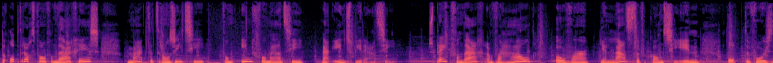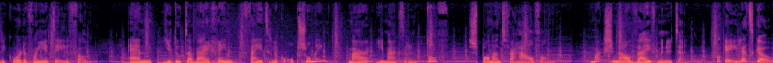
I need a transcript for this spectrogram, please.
De opdracht van vandaag is: maak de transitie van informatie naar inspiratie. Spreek vandaag een verhaal over je laatste vakantie in op de voice recorder van je telefoon. En je doet daarbij geen feitelijke opsomming, maar je maakt er een tof, spannend verhaal van. Maximaal 5 minuten. Oké, let's go!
